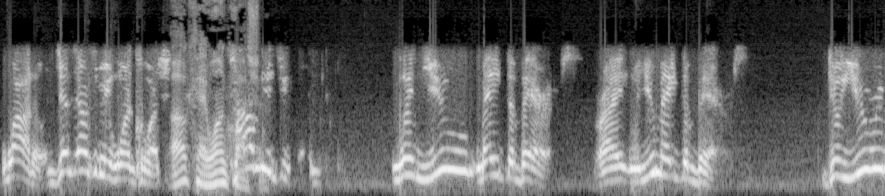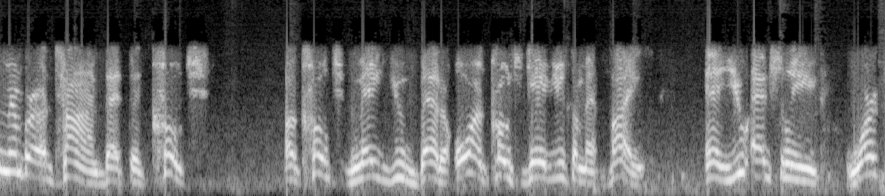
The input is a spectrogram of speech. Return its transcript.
Waddle, just answer me one question. Okay, one question. How did you when you made the Bears, right? When you made the Bears, do you remember a time that the coach a coach made you better or a coach gave you some advice and you actually worked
